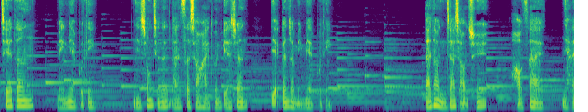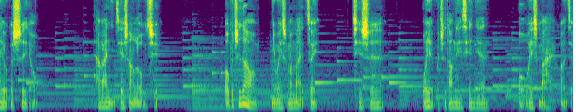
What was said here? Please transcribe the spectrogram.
街灯明灭不定，你胸前的蓝色小海豚别针也跟着明灭不定。来到你家小区，好在你还有个室友，他把你接上楼去。我不知道你为什么买醉，其实我也不知道那些年我为什么爱喝酒。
